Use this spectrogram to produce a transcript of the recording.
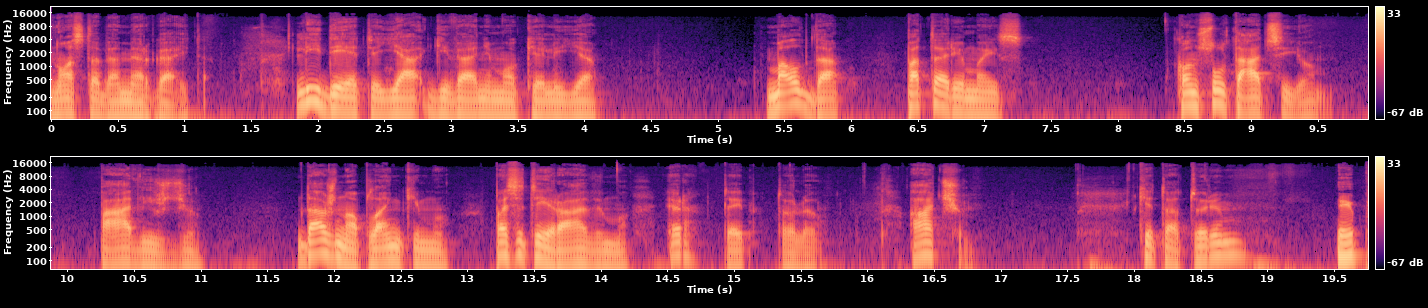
nuostabią mergaitę. Lydėti ją gyvenimo kelyje. Malda, patarimais, konsultacijom, pavyzdžių, dažno aplankimu, pasiteiravimu ir taip toliau. Ačiū. Kita turim. Taip,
